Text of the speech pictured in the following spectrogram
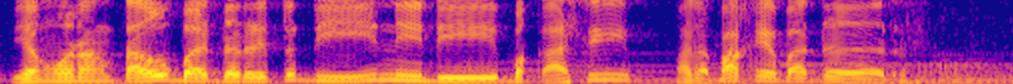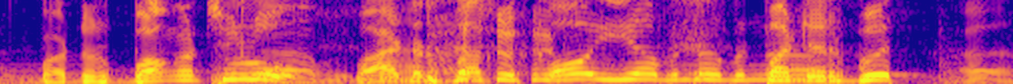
Yang orang tahu badar itu di ini di Bekasi pada pakai badar. Bader banget sih lu. Ya, badar banget. Oh iya benar-benar. Bader but. Eh,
